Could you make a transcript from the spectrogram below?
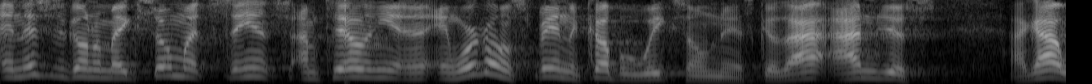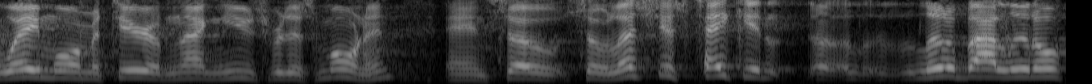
and this is going to make so much sense, I'm telling you. And we're going to spend a couple weeks on this because I'm just, I got way more material than I can use for this morning. And so, so let's just take it uh, little by little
